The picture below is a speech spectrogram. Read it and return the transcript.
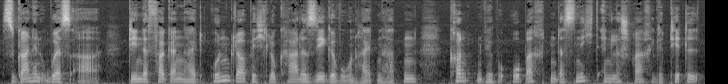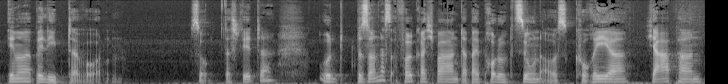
sogar in den USA, die in der Vergangenheit unglaublich lokale Sehgewohnheiten hatten, konnten wir beobachten, dass nicht englischsprachige Titel immer beliebter wurden. So, das steht da. Und besonders erfolgreich waren dabei Produktionen aus Korea, Japan,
